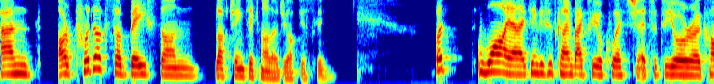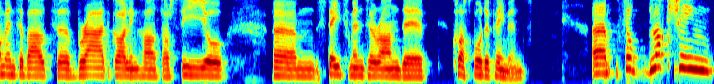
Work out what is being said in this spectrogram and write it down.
And our products are based on blockchain technology, obviously. But why? And I think this is coming back to your question, to, to your uh, comment about uh, Brad Garlinghouse, our CEO, um, statement around the cross-border payments. Um, so blockchain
